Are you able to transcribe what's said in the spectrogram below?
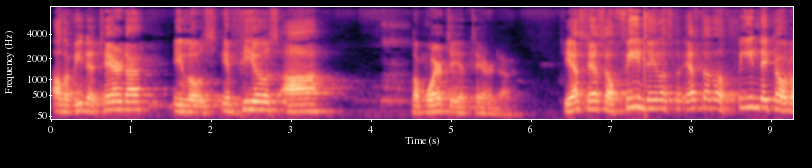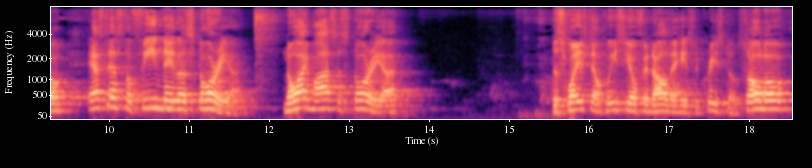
a la vida eterna y los impíos a la muerte eterna. Y este es el fin de este es el fin de todo. Este es el fin de la historia. No hay más historia después del juicio final de Jesucristo. Solo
